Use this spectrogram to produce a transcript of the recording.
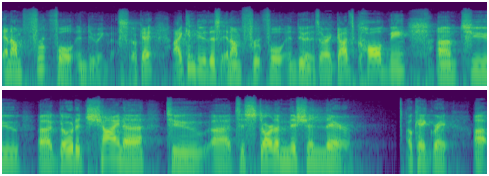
and I'm fruitful in doing this, okay? I can do this and I'm fruitful in doing this. All right, God's called me um, to uh, go to China to, uh, to start a mission there. Okay, great. Uh,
